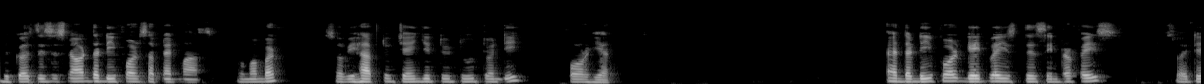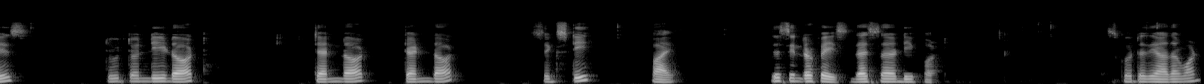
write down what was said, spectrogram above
because this is not the default subnet mask. Remember? So we have to change it to 224 here. And the default gateway is this interface. So it is 220.10.10.65 this interface that's the default. Let's go to the other one.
